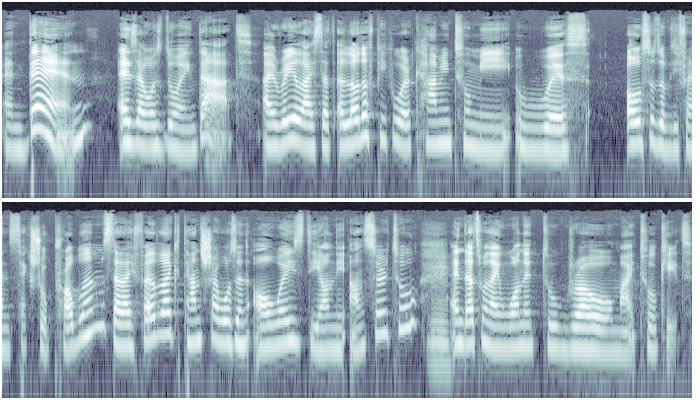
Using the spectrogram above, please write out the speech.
And then, as I was doing that, I realized that a lot of people were coming to me with all sorts of different sexual problems that I felt like Tantra wasn't always the only answer to. Mm. And that's when I wanted to grow my toolkit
